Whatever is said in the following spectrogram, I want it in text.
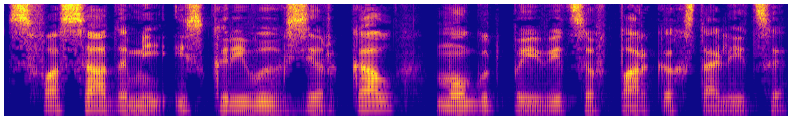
с фасадами из кривых зеркал могут появиться в парках столицы.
